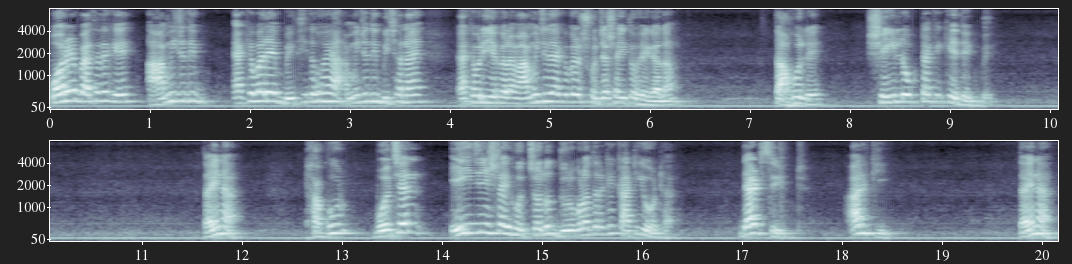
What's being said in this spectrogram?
পরের ব্যথা দেখে আমি যদি একেবারে ব্যথিত হয়ে, আমি যদি বিছানায় একেবারে ইয়ে গেলাম আমি যদি একেবারে শয্যাশায়িত হয়ে গেলাম, তাহলে সেই লোকটাকে কে দেখবে? তাই না? ঠাকুর বলছেন এই জিনিসটাই হচ্ছে হলো দুর্বলতাকে কাটিয়ে ওঠা। দ্যাটস ইট আর কি? তাই না?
